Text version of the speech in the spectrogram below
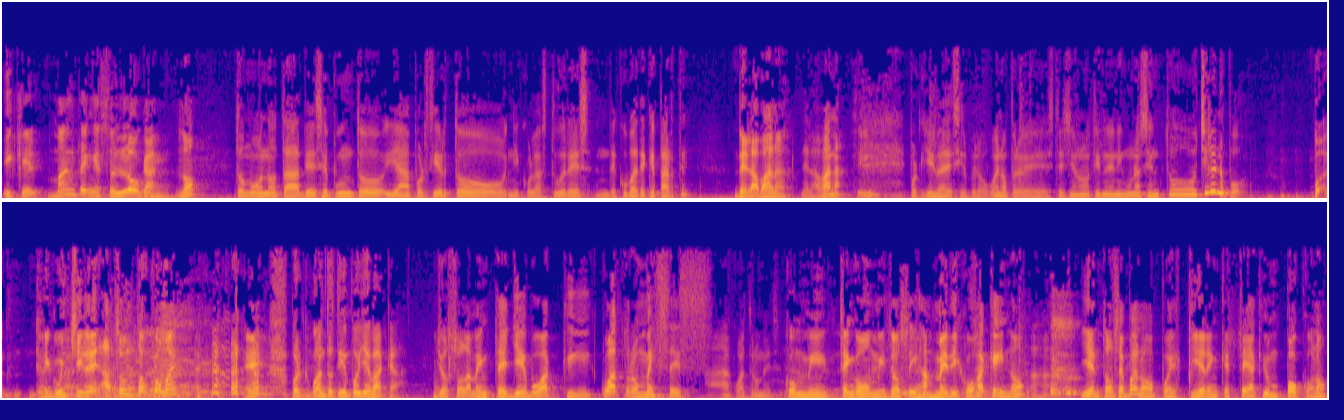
y que manden eslogan, ¿no? Tomo nota de ese punto. Ya, por cierto, Nicolás, tú eres de Cuba. ¿De qué parte? De La Habana. De La Habana. Sí. Porque yo iba a decir, pero bueno, pero este señor no tiene ningún acento chileno, po. Ningún chileno, asunto, ¿cómo es? ¿Eh? Porque ¿cuánto tiempo lleva acá? Yo solamente llevo aquí cuatro meses. Ah, cuatro meses. Con mi, tengo mis dos hijas médicos sí. aquí, ¿no? Ajá. Y entonces, bueno, pues quieren que esté aquí un poco, ¿no?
